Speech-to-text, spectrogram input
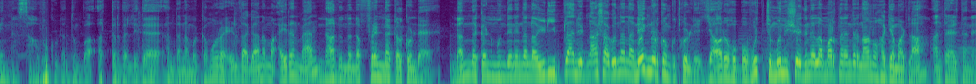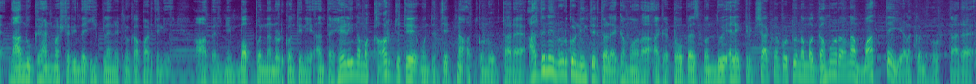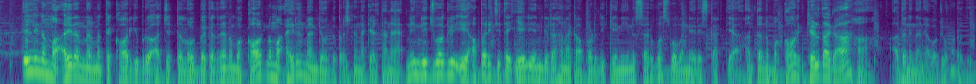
ನಿನ್ನ ಸಾವು ಕೂಡ ತುಂಬಾ ಹತ್ತಿರದಲ್ಲಿದೆ ಅಂತ ನಮ್ಮ ಗಮೋರ ಹೇಳಿದಾಗ ನಮ್ಮ ಐರನ್ ಮ್ಯಾನ್ ನಾನು ನನ್ನ ಫ್ರೆಂಡ್ನ ಕಳ್ಕೊಂಡೆ. ನನ್ನ ಕಣ್ ಮುಂದೆನೆ ನನ್ನ ಇಡೀ ಪ್ಲಾನೆಟ್ ನಾಶ ಆಗೋದನ್ನ ನಾನು ಹೇಗ್ ನೋಡ್ಕೊಂಡು ಕೂತ್ಕೊಳ್ಳಿ? ಯಾರೋ ಒಬ್ಬ ಹುಚ್ಚ ಮನುಷ್ಯ ಇದನ್ನೆಲ್ಲ ಮಾಡ್ತಾನೆ ಅಂದ್ರೆ ನಾನು ಹಾಗೆ ಮಾಡ್ಲಾ? ಅಂತ ಹೇಳ್ತಾನೆ. ನಾನು ಗ್ರ್ಯಾಂಡ್ ಮಾಸ್ಟರ್ ಇಂದ ಈ ಪ್ಲಾನೆಟ್ನ ಕಾಪಾಡ್ತೀನಿ. ಆಮೇಲೆ ನಿಮ್ಮ ಅಪ್ಪನ್ನ ನೋಡ್ಕೊಂತೀನಿ ಅಂತ ಹೇಳಿ ನಮ್ಮ ಕಾರ್ ಜೊತೆ ಒಂದು ಜೆಟ್ನ ಹತ್ಕೊಂಡು ಹೋಗ್ತಾರೆ. ಅದನ್ನೇ ನೋಡ್ಕೊಂಡು ನಿಂತಿರ್ತಾಳೆ ಗಮೋರ. ಆಗ ಟೋಪಸ್ ಬಂದು ಎಲೆಕ್ಟ್ರಿಕ್ ಶಾಕ್ನ ಕೊಟ್ಟು ನಮ್ಮ ಗಮೋರನ ಮತ್ತೆ ಎಳ್ಕೊಂಡು ಹೋಗ್ತಾರೆ. ಇಲ್ಲಿ ನಮ್ಮ ಐರನ್ ಮ್ಯಾನ್ ಮತ್ತೆ ಕಾರ್ ಇಬ್ರು ಆ ಜೆಟ್ ಅಲ್ಲಿ ಹೋಗ್ಬೇಕಾದ್ರೆ ನಮ್ಮ ಕಾರ್ ನಮ್ಮ ಐರನ್ ಮ್ಯಾನ್ಗೆ ಒಂದು ಪ್ರಶ್ನೆನ ಕೇಳ್ತಾನೆ. ನೀನ್ ನಿಜವಾಗ್ಲೂ ಈ ಅಪರಿಚಿತ ಏಲಿಯನ್ ಗ್ರಹನ ಕಾಪಾಡೋದಕ್ಕೆ ನೀನು ಸರ್ವಸ್ವವನ್ನೇ ರಿಸ್ಕ್ ಆಗ್ತೀಯಾ? ಅಂತ ನಮ್ಮ ಕಾರ್ ಕೇಳಿದಾಗ, ಹಾ, ಅದನ್ನೇ ನಾನು ಯಾವಾಗ್ಲೂ ಮಾಡೋದು.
